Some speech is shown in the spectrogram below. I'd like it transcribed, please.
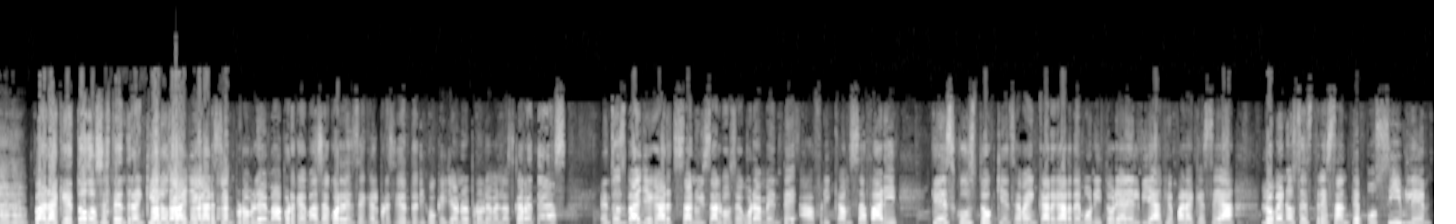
todo. Para que todos estén tranquilos, va a llegar sin problema, porque además acuérdense que el presidente dijo que ya no hay problema en las Entonces va a llegar sano y salvo seguramente a African Safari, que es justo quien se va a encargar de monitorear el viaje para que sea lo menos estresante posible.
